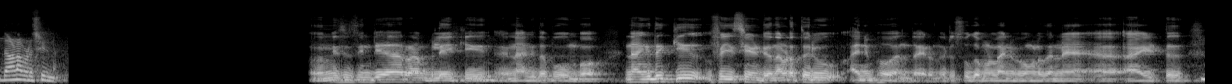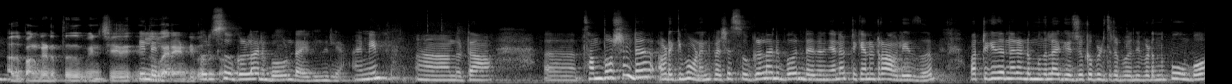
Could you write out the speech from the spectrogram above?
ഇതാണ് അവിടെ ചെയ്യുന്നത്. മിസ്സസ് ഇന്ത്യ റാമ്പിലേക്ക് നഗിത പോകുമ്പോ നഗിതയ്ക്ക് ഫേസ് ചെയ്യേണ്ടി വന്ന അവിടുത്തെ ഒരു അനുഭവം എന്തായിരുന്നു? ഒരു സുഖമുള്ള അനുഭവങ്ങൾ തന്നെ ആയിട്ട് അത് പങ്കെടുത്ത് വിൻ ചെയ്ത് വരേണ്ടി ഒരു സുഖമുള്ള അനുഭവം ഉണ്ടായിരുന്നില്ല. ഐ മീൻ എന്നിട്ടാ സന്തോഷമുണ്ട് അവിടേക്ക് പോകണേന് പക്ഷേ സുഖമുള്ള അനുഭവം ഉണ്ടായിരുന്നു ഞാൻ ഒറ്റയ്ക്കാണ് ട്രാവൽ ചെയ്തത്. ഒറ്റയ്ക്ക് തന്നെ രണ്ട് മൂന്ന് ലഗേജ് ഒക്കെ പിടിച്ചിട്ട് പോയി ഇവിടെ നിന്ന് പോകുമ്പോൾ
